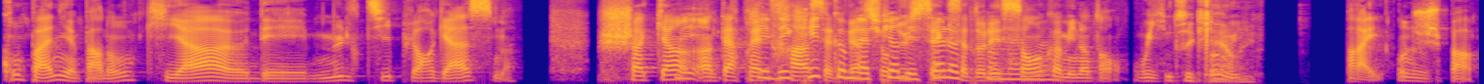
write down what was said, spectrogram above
compagne pardon, qui a euh, des multiples orgasmes. Chacun Mais interprétera cette comme version du sexe adolescent comme il entend. Oui, C'est clair, Oui, oui. pareil, on ne juge pas.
